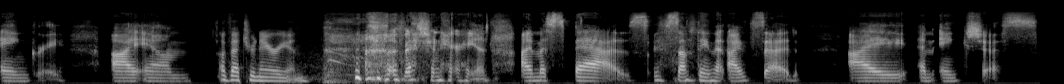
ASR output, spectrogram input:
angry. I am a veterinarian. a veterinarian. I'm a spaz, is something that I've said. I am anxious.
